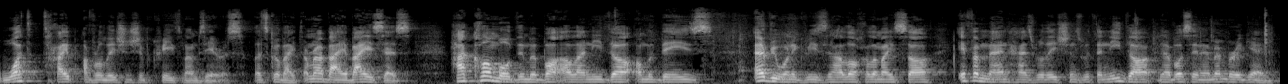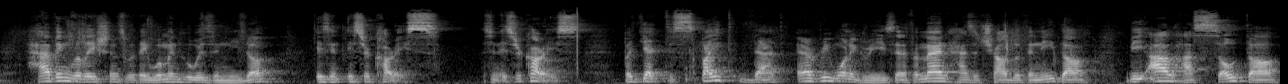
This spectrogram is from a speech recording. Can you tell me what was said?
What type of relationship creates mamzerus? Let's go back. Amar Abai. Abai says, Everyone agrees that halacha lemaisa. If a man has relations with a nida, and remember again, having relations with a woman who is in nida is an isser kares. It's an isser kares. But yet, despite that, everyone agrees that if a man has a child with a nida, the al hasota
